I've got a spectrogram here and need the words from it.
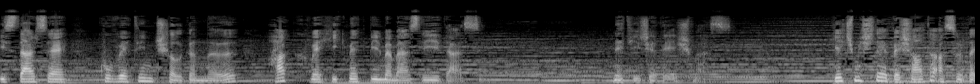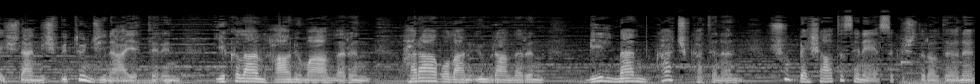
isterse kuvvetin çılgınlığı, hak ve hikmet bilmemezliği densin. Netice değişmez. Geçmişte 5-6 asırda işlenmiş bütün cinayetlerin, yıkılan hanümanların, harap olan ümranların bilmem kaç katının şu 5-6 seneye sıkıştırıldığını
